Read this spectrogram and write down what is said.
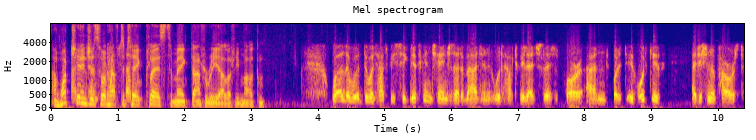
And what changes and, and would have to take place to make that a reality, Malcolm? Well, there would there would have to be significant changes. I'd imagine it would have to be legislated for, and but it, it would give additional powers to,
